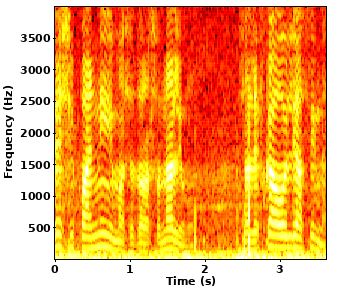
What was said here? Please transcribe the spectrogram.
θέση Πανί είμαστε τώρα, στον Άλυμο. Στα Λευκά όλη η Αθήνα.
